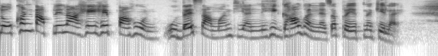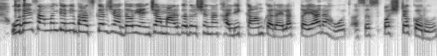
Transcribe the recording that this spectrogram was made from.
लोखंड तापलेला आहे हे पाहून उदय सामंत यांनीही घाव घालण्याचा प्रयत्न केलाय. उदय सामंत यांनी भास्कर जाधव यांच्या मार्गदर्शनाखाली काम करायला तयार आहोत असं स्पष्ट करून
